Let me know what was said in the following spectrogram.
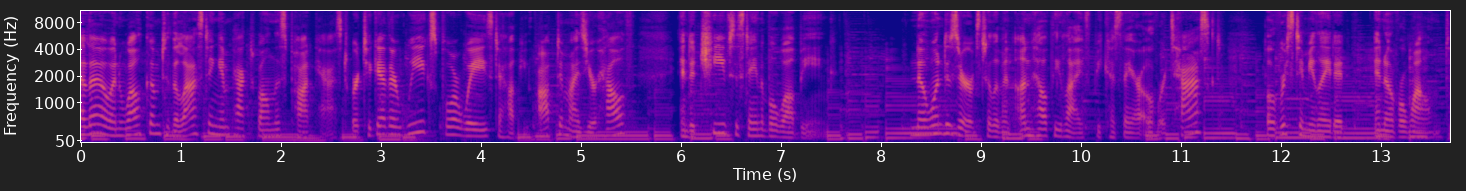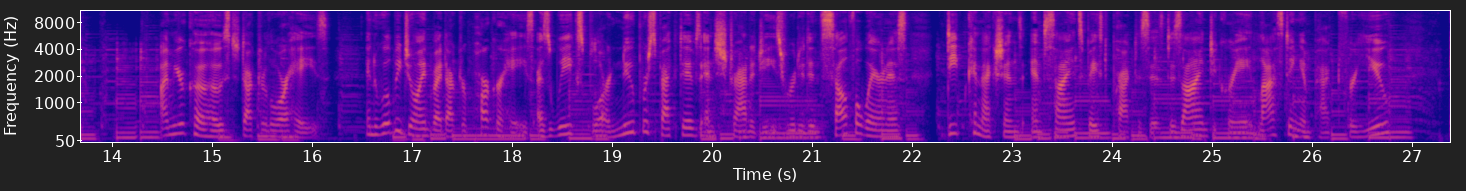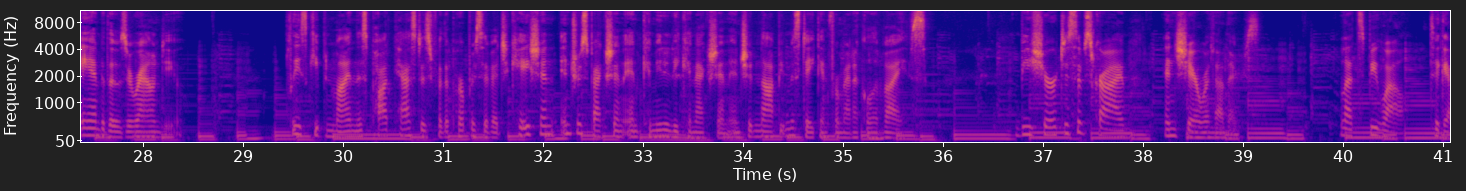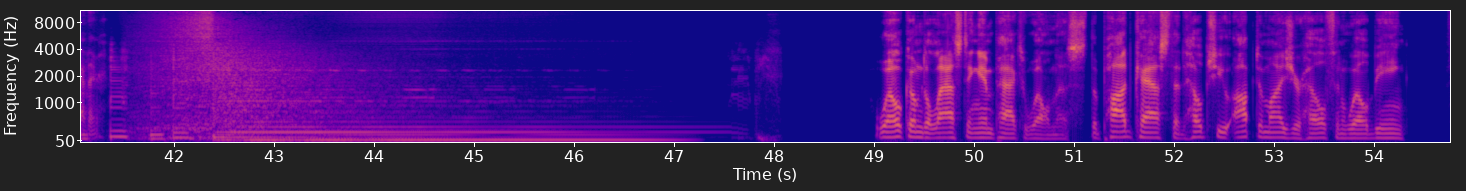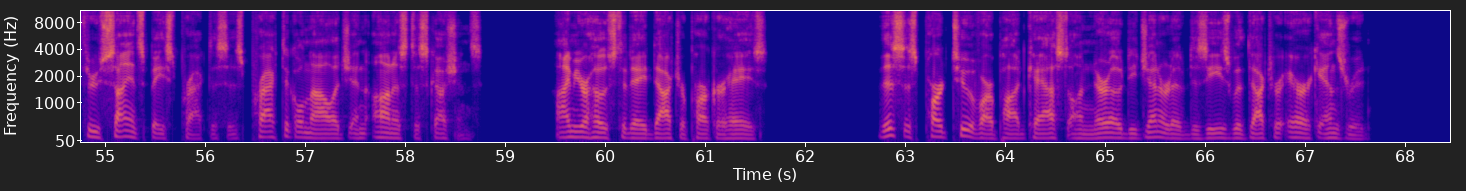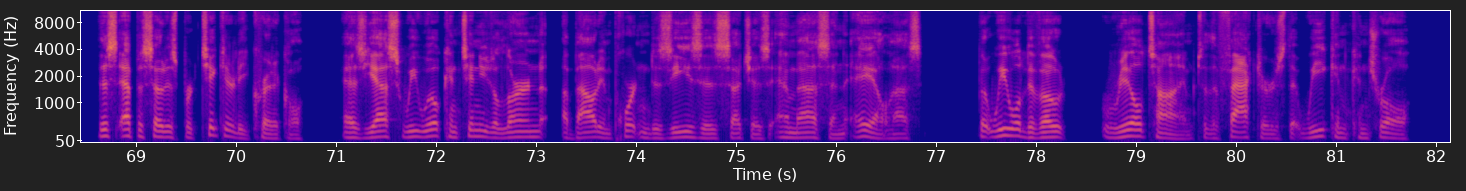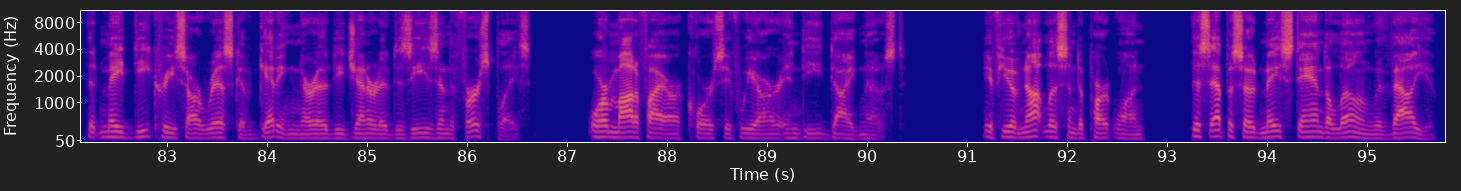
Hello, and welcome to the Lasting Impact Wellness Podcast, where together we explore ways to help you optimize your health and achieve sustainable well being. No one deserves to live an unhealthy life because they are overtasked, overstimulated, and overwhelmed. I'm your co host, Dr. Laura Hayes, and we'll be joined by Dr. Parker Hayes as we explore new perspectives and strategies rooted in self awareness, deep connections, and science based practices designed to create lasting impact for you and those around you. Please keep in mind this podcast is for the purpose of education, introspection, and community connection and should not be mistaken for medical advice. Be sure to subscribe and share with others. Let's be well together. Welcome to Lasting Impact Wellness, the podcast that helps you optimize your health and well being through science based practices, practical knowledge, and honest discussions. I'm your host today, Dr. Parker Hayes. This is part two of our podcast on neurodegenerative disease with Dr. Erik Ensrud. This episode is particularly critical as, yes, we will continue to learn about important diseases such as MS and ALS, but we will devote real time to the factors that we can control that may decrease our risk of getting neurodegenerative disease in the first place or modify our course if we are indeed diagnosed. If you have not listened to part one, this episode may stand alone with value,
